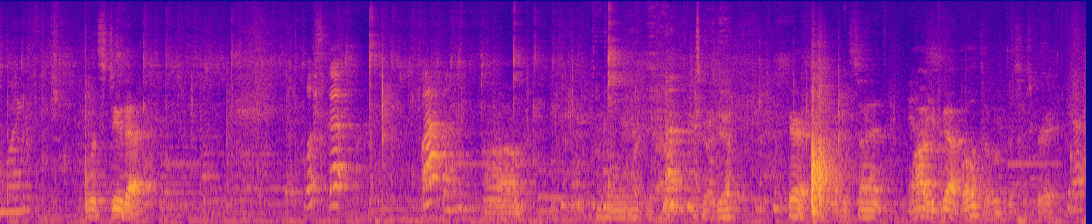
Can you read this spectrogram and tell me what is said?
in length. Let's do that. Looks good. What happened? Um, Yeah, that's a good idea. here, I can sign it. Wow, you've got both of them. This is great. Yes,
